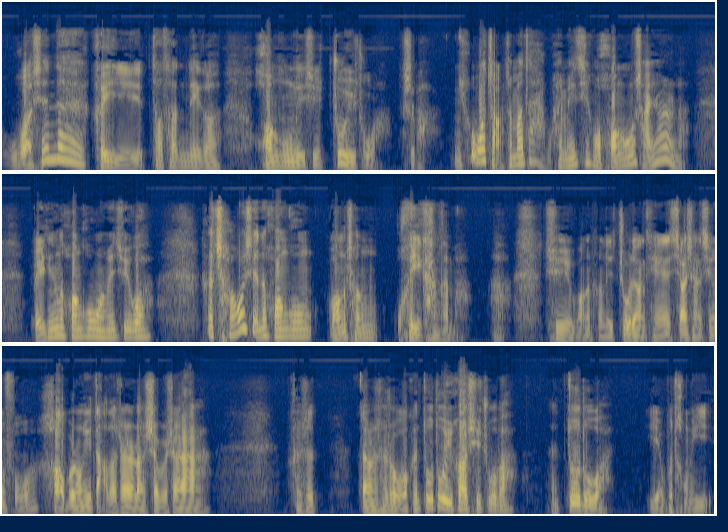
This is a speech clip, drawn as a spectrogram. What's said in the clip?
我现在可以到他那个皇宫里去住一住啊，是吧？你说我长这么大，我还没见过皇宫啥样呢。北京的皇宫我没去过，这朝鲜的皇宫王城我可以看看嘛？啊，去王城里住两天，享享清福。好不容易打到这儿了，是不是？可是当时他说我跟杜杜一块去住吧，那嘟嘟啊也不同意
